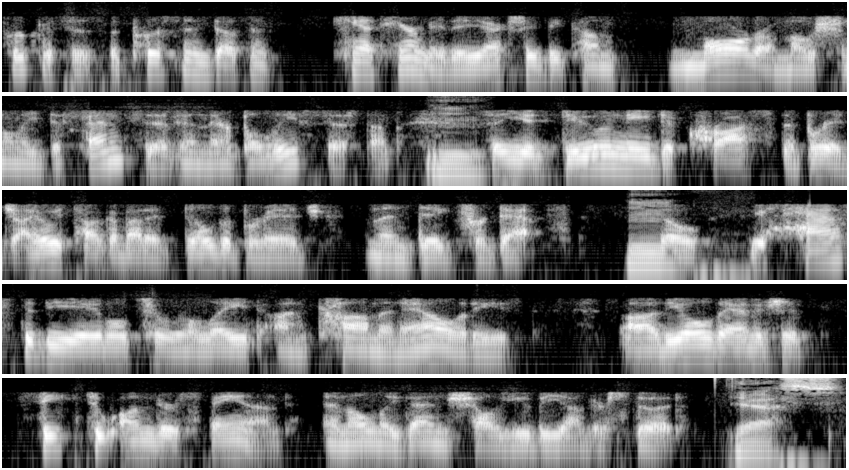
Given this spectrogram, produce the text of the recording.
purposes. The person doesn't can't hear me. They actually become more emotionally defensive in their belief system. So you do need to cross the bridge. I always talk about it: build a bridge and then dig for depth. So you have to be able to relate on commonalities. Uh, the old adage that seek to understand, and only then shall you be understood. Yes,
